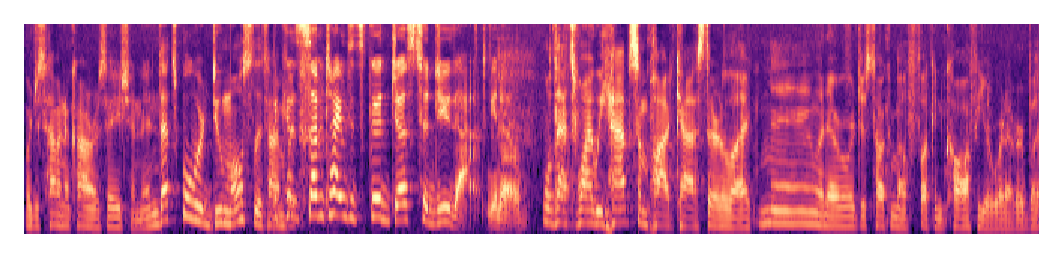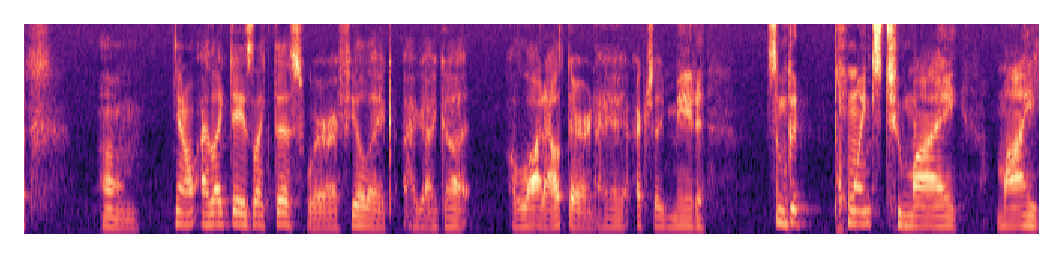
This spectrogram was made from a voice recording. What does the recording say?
We're just having a conversation. And that's what we do most of the time. Because but, sometimes it's good just to do that, you know. well, that's why we have some podcasts that are like, meh, whatever, we're just talking about fucking coffee or whatever. But, um, you know, I like days like this where I feel like I, I got a lot out there and I actually made a, some good points to my my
